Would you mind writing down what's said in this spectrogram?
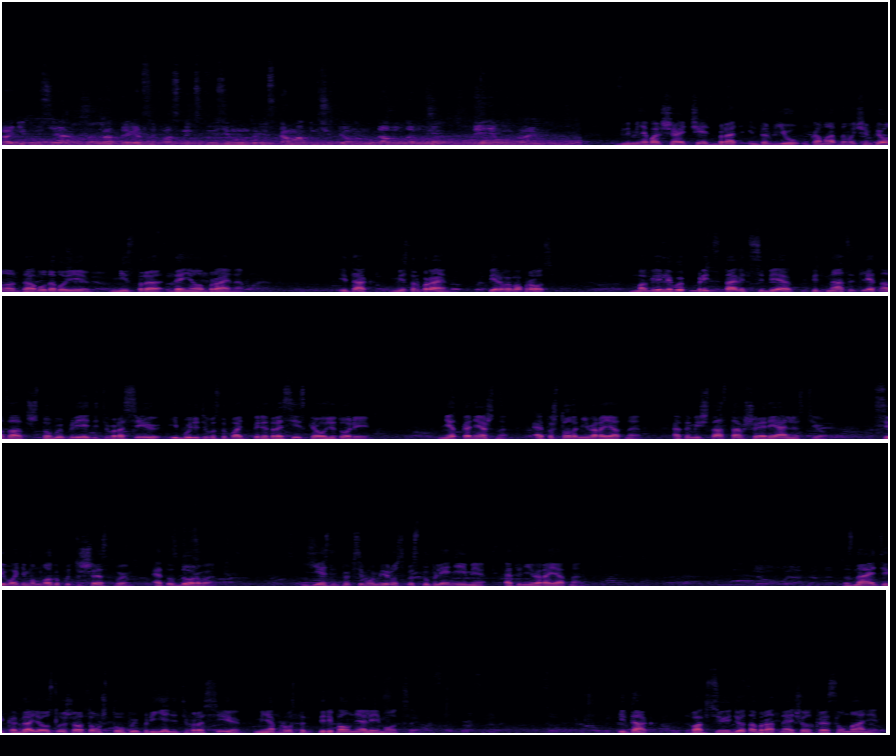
Дорогие друзья, рад приветствовать вас на эксклюзивном интервью с командным чемпионом WWE Дэниелом Брайаном. Для меня большая честь брать интервью у командного чемпиона WWE мистера Дэниела Брайана. Итак, мистер Брайан, первый вопрос. Могли ли вы представить себе 15 лет назад, что вы приедете в Россию и будете выступать перед российской аудиторией? Нет, конечно. Это что-то невероятное. Это мечта, ставшая реальностью. Сегодня мы много путешествуем. Это здорово. Ездить по всему миру с выступлениями – это невероятно. Знаете, когда я услышу о том, что вы приедете в Россию, меня просто переполняли эмоции. Итак, вовсю идет обратный отчет к WrestleMania.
